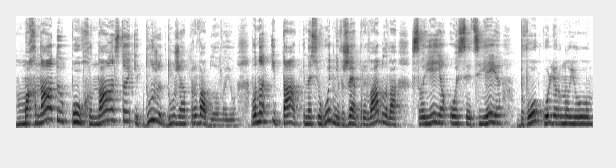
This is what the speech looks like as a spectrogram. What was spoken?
махнатою, пухнастою і дуже-дуже привабливою. Вона і так, і на сьогодні вже приваблива своєю ось цією двокольорною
